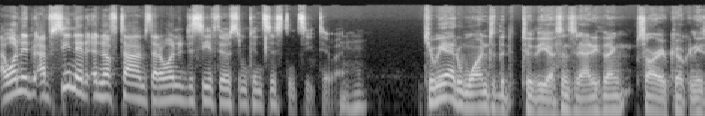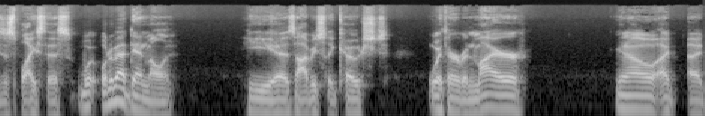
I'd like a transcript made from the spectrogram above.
I wanted I've seen it enough times that I wanted to see if there was some consistency to it. Mm-hmm. Can we add one to the to the uh, Cincinnati thing? Sorry if Coca needs to splice this. What, what about Dan Mullen? He has obviously coached with Urban Meyer. You know, I, I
